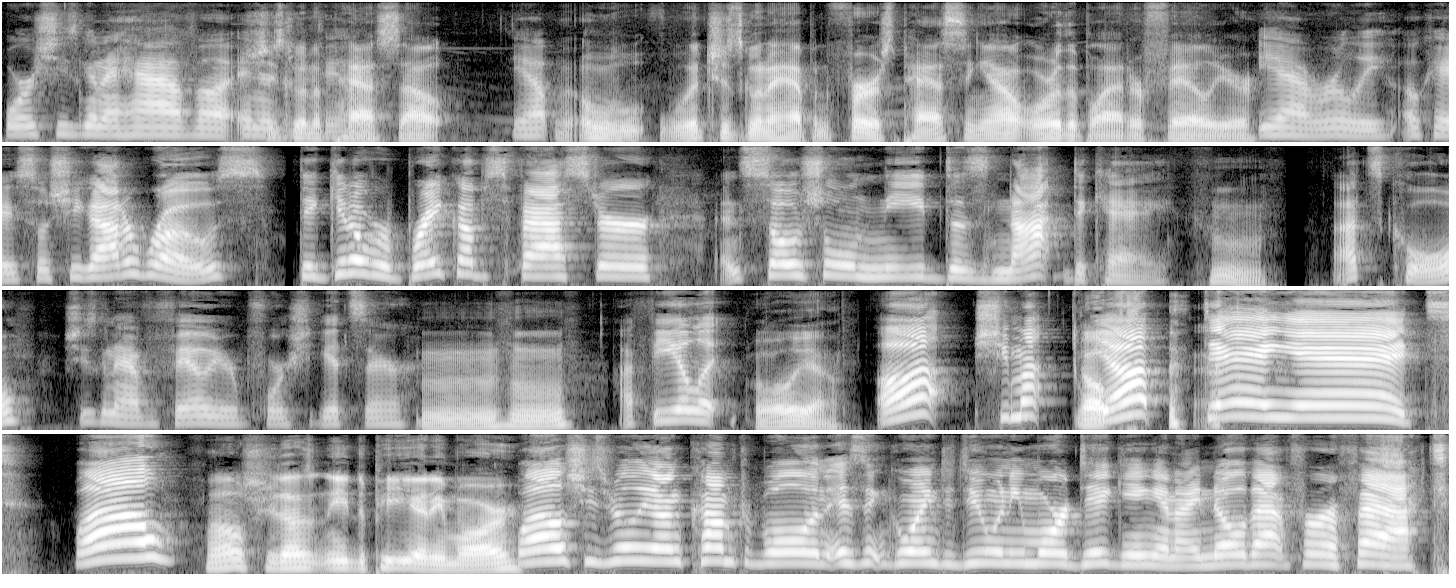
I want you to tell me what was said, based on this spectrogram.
or she's gonna have uh, She's going to failure. pass out. Yep. Oh, which is going to happen first, passing out or the bladder failure? Yeah, really. Okay, so she got a rose. They get over breakups faster, and social need does not decay. Hmm. That's cool. She's gonna have a failure before she gets there. Mm-hmm. I feel it. Oh yeah. Oh, she might. Oh. Yup. Dang it. Well, Well, she doesn't need to pee anymore. well, she's really uncomfortable and isn't going to do any more digging, and I know that for a fact.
